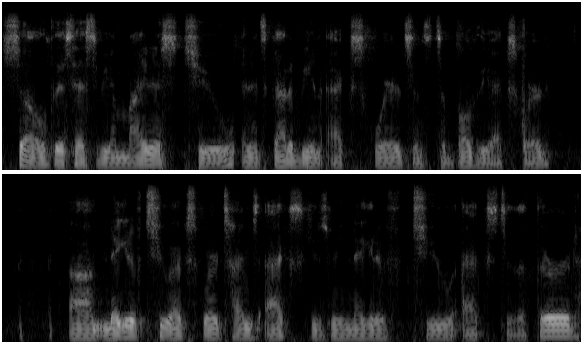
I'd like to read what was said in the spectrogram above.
So this has to be a minus 2, and it's got to be an x squared since it's above the x squared. Um, negative 2x squared times x gives me negative 2x to the third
